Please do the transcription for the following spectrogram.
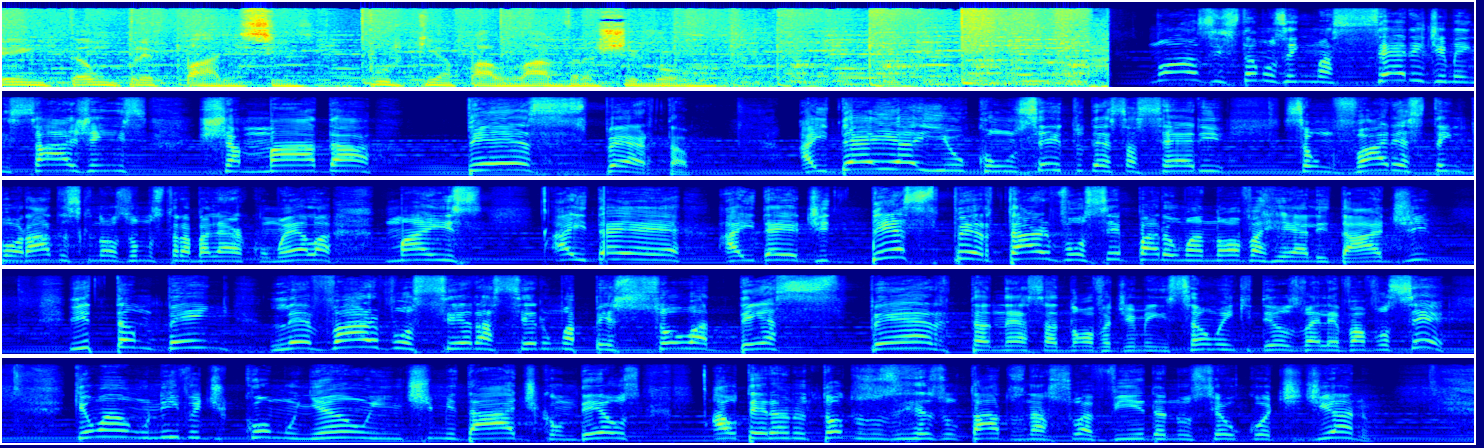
Então prepare-se, porque a palavra chegou. Nós estamos em uma série de mensagens chamada Desperta. A ideia e o conceito dessa série são várias temporadas que nós vamos trabalhar com ela, mas a ideia é a ideia de despertar você para uma nova realidade e também levar você a ser uma pessoa desperta nessa nova dimensão em que Deus vai levar você que é um nível de comunhão e intimidade com Deus, alterando todos os resultados na sua vida, no seu cotidiano.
